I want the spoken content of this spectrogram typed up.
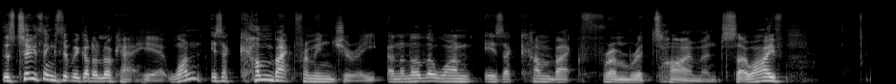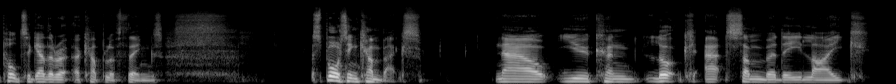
there's two things that we've got to look at here. One is a comeback from injury, and another one is a comeback from retirement. So I've pulled together a, couple of things. Sporting comebacks. Now, you can look at somebody like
